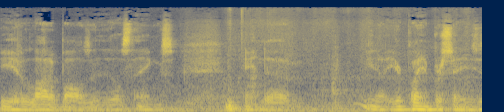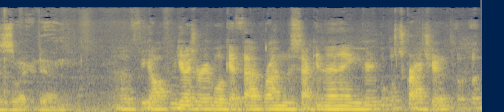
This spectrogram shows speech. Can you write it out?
You hit a lot of balls into those things, and uh, you know, you're playing percentages is what you're doing uh, you, you guys are able to get that run the second inning, you're able to scratch it, uh,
